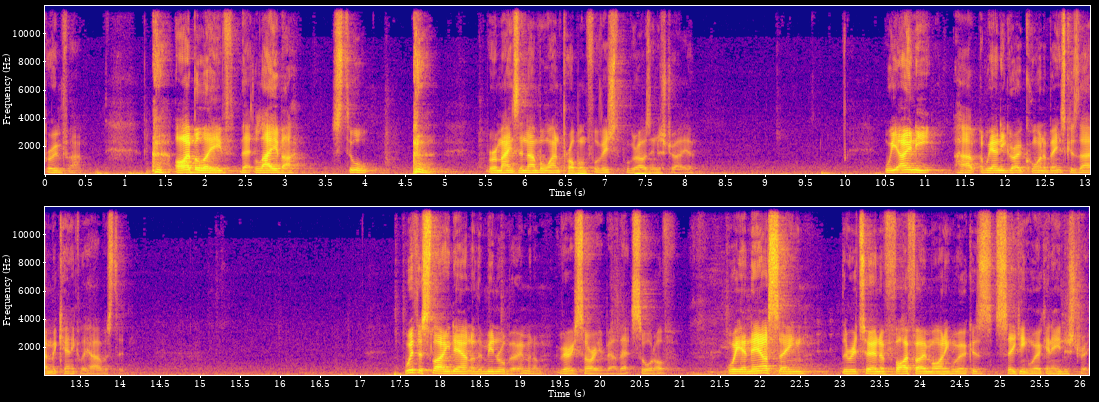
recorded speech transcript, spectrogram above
Broome farm. I believe that labour still remains the number one problem for vegetable growers in Australia. We only, we only grow corn and beans because they are mechanically harvested. With the slowing down of the mineral boom, and I'm very sorry about that, sort of, we are now seeing the return of FIFO mining workers seeking work in industry.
